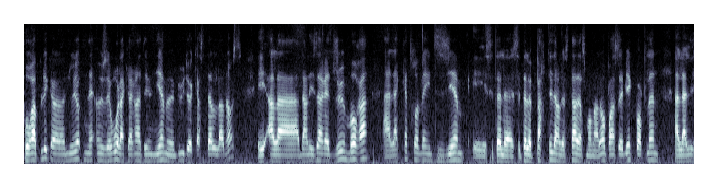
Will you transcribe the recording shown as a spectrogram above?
Faut rappeler que New York naît 1-0 à la 41e, un but de Castellanos. Et à la, dans les arrêts de jeu, Mora à la 90e et c'était le, c'était le dans le stade à ce moment-là. On pensait bien que Portland allait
